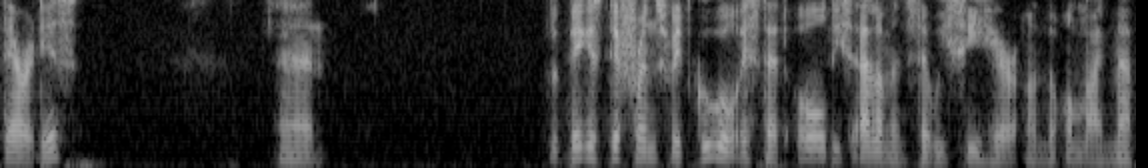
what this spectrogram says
There it is and the biggest difference with Google is that all these elements that we see here on the online map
